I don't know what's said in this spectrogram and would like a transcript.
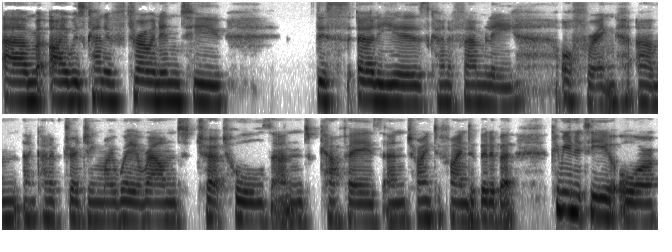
um, I was kind of thrown into this early years kind of family offering um, and kind of dredging my way around church halls and cafes and trying to find a bit of a community or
